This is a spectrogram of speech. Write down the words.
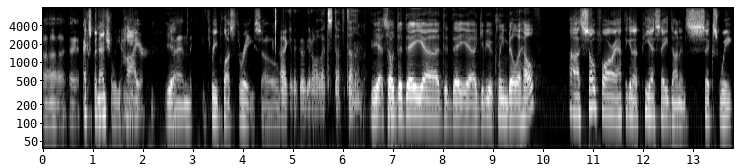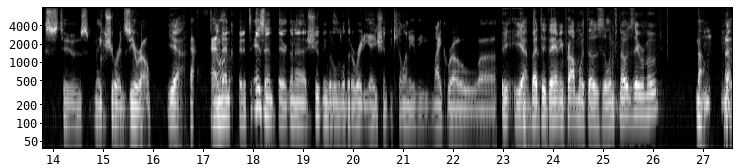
uh, uh, exponentially higher Yeah. than the three plus three. So I gotta go get all that stuff done. Yeah. So did they uh, did they uh, give you a clean bill of health? uh, so far I have to get a PSA done in six weeks to make sure it's zero. Yeah. And then if it isn't, they're going to shoot me with a little bit of radiation to kill any of the micro. Uh, Y- Yeah. But did they have any problem with those lymph nodes they removed? no, No. Uh,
